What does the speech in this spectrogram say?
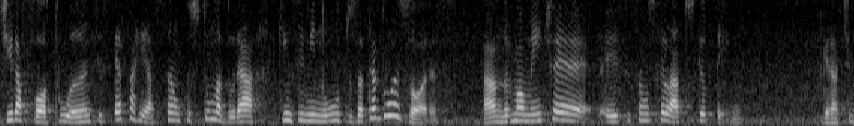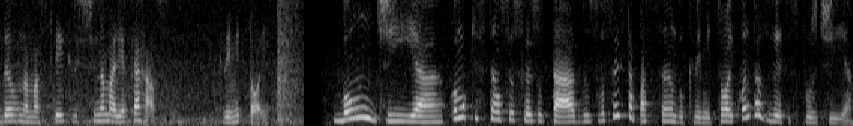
Tira foto antes. Essa reação costuma durar 15 minutos até duas horas. Tá? Normalmente é, esses são os relatos que eu tenho. Gratidão, Namastê, Cristina Maria Carrasco. Creme Toy. Bom dia! Como que estão seus resultados? Você está passando o creme Toy quantas vezes por dia?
